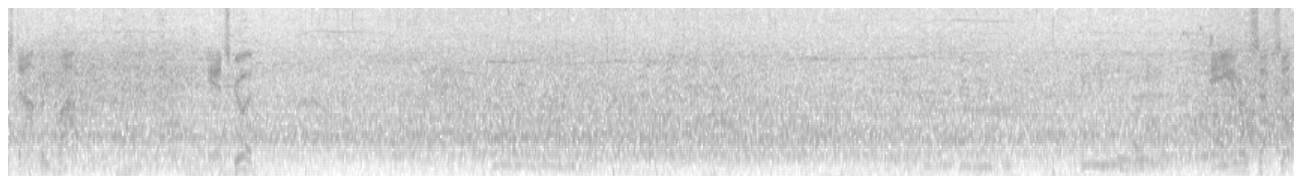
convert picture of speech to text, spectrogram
Stop and pop. It's good. He intercepts it.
